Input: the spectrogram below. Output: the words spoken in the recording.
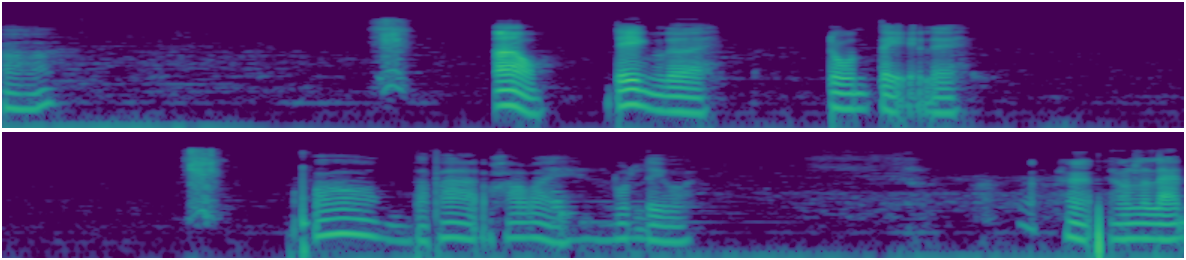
อ่าอ้าว เด้งเลย โดนเตะเลยอ้อมตาผ้าเอาเข้าไปรวดเร็วฮะเอาละแลน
